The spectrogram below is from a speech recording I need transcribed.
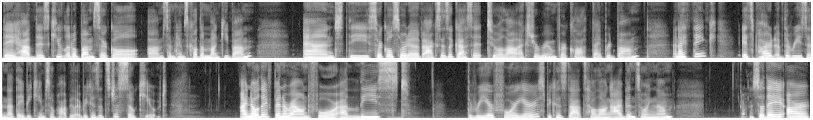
They have this cute little bum circle, um, sometimes called a monkey bum. And the circle sort of acts as a gusset to allow extra room for a cloth diapered bum. And I think it's part of the reason that they became so popular because it's just so cute. I know they've been around for at least three or four years because that's how long I've been sewing them. So they are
